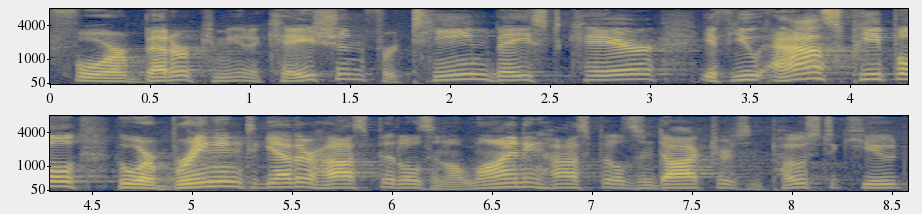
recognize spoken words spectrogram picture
for better communication, for team based care. If you ask people who are bringing together hospitals and aligning hospitals and doctors and post acute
